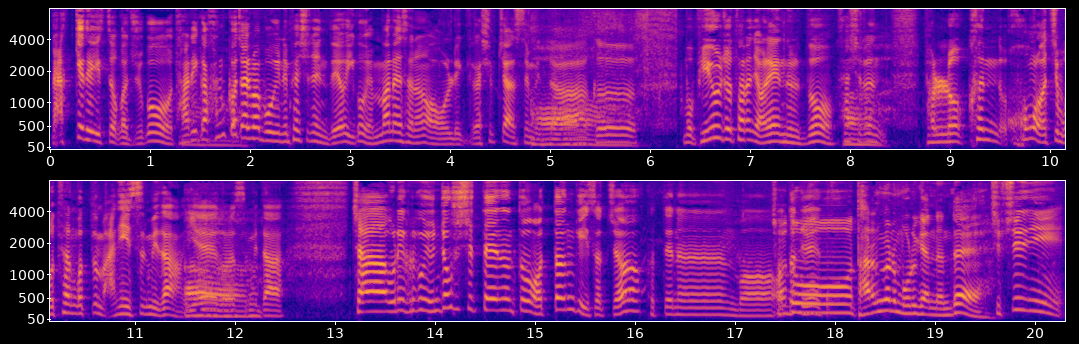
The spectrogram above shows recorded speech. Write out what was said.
낮게 돼 있어가지고 다리가 한껏 짧아 보이는 패션인데요. 이거 웬만해서는 어울리기가 쉽지 않습니다. 어. 그뭐 비율 좋다는 연예인들도 사실은 별로 큰 호응을 얻지 못한 것도 많이 있습니다. 예, 어. 그렇습니다. 자, 우리 그리고 윤정수 씨 때는 또 어떤 게 있었죠? 그때는 뭐 어떤 유행- 저도 다른 거는 모르겠는데 집신이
